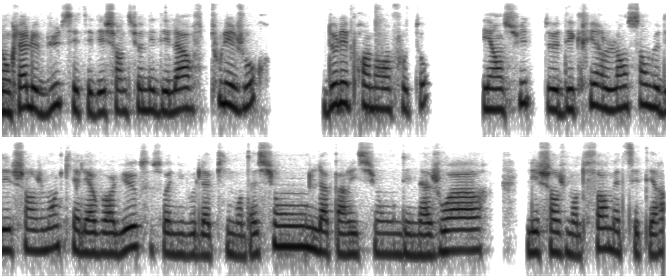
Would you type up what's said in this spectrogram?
Donc là, le but, c'était d'échantillonner des larves tous les jours, de les prendre en photo et ensuite de décrire l'ensemble des changements qui allaient avoir lieu, que ce soit au niveau de la pigmentation, l'apparition des nageoires, les changements de forme etc.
